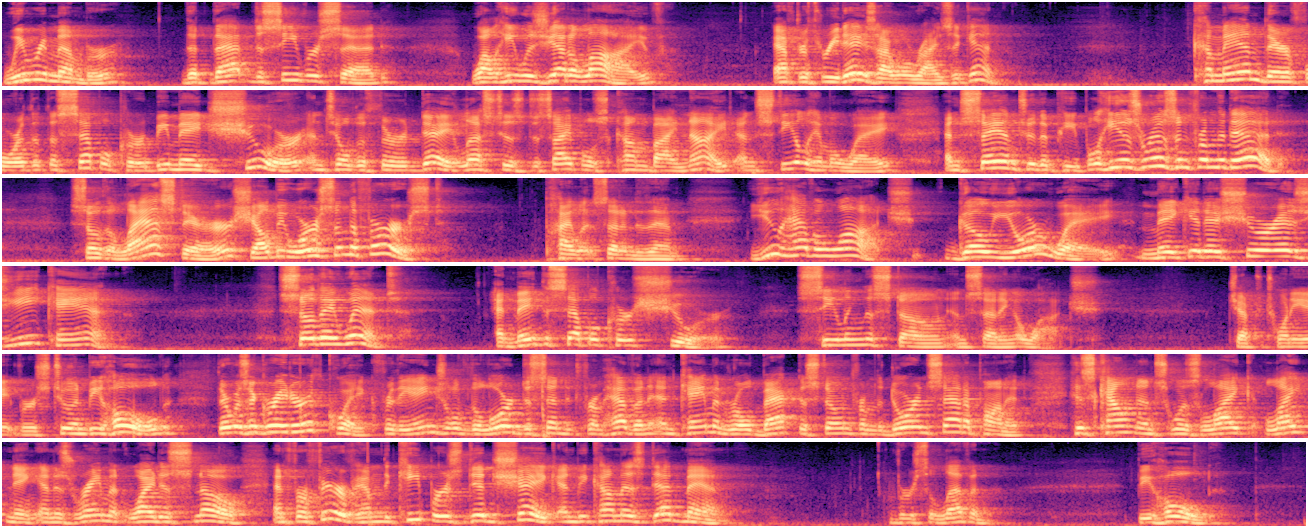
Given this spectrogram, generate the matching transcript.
we remember that that deceiver said, While he was yet alive, after three days I will rise again. Command therefore that the sepulchre be made sure until the third day, lest his disciples come by night and steal him away, and say unto the people, He is risen from the dead. So the last error shall be worse than the first. Pilate said unto them, You have a watch. Go your way, make it as sure as ye can. So they went and made the sepulchre sure, sealing the stone and setting a watch chapter 28, verse 2 And behold, there was a great earthquake, for the angel of the Lord descended from heaven and came and rolled back the stone from the door and sat upon it. His countenance was like lightning, and his raiment white as snow. And for fear of him, the keepers did shake and become as dead men. Verse 11 Behold,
